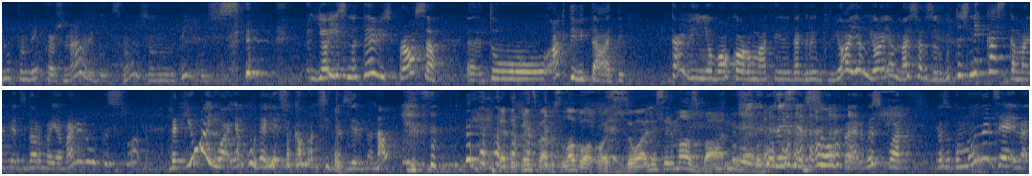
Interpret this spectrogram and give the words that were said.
nu, tu vienkārši nevari būt slims un pīkušs. jo es no tevis prasa tu aktivitāti. Kā viņu vakaru Matilda grib, jojam, jojam, mēs ar zurgu. Tas nekas, ka man pēc darba jau arī rūkas slāpē. Bet jojojam, kuda iesaka man cita zirga nav. Tad, principā, vislabākos zoļus ir mazbārni. Tas ir super, vispār. Es saku, man dzīve,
